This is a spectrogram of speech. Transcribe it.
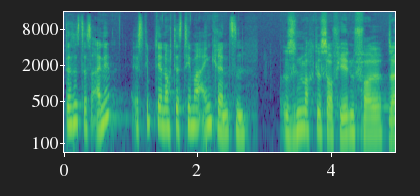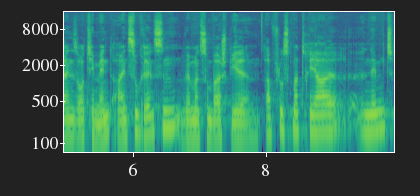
Das ist das eine. Es gibt ja noch das Thema Eingrenzen. Sinn macht es auf jeden Fall, sein Sortiment einzugrenzen. Wenn man zum Beispiel Abflussmaterial nimmt,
